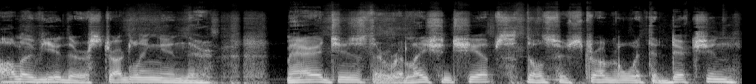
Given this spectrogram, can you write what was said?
all of you that are struggling in their marriages, their relationships, those who struggle with addiction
